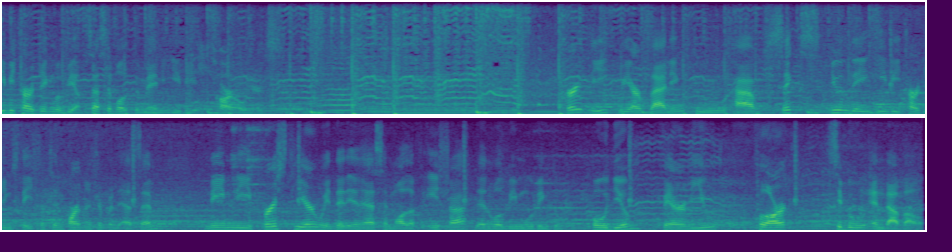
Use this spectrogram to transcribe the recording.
EV charging will be accessible to many EV car owners. Currently, we are planning to have six Hyundai EV charging stations in partnership with SM. Namely, first here we did in SM Mall of Asia, then we'll be moving to Podium, Fairview, Clark, Cebu, and Davao.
